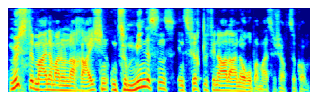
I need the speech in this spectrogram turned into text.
müsste meiner Meinung nach reichen, um zumindestens ins Viertelfinale einer Europameisterschaft zu kommen.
